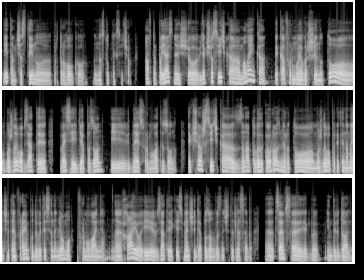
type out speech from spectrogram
і там частину проторговку наступних свічок. Автор пояснює, що якщо свічка маленька, яка формує вершину, то можливо взяти весь її діапазон і від неї сформувати зону. Якщо ж свічка занадто великого розміру, то можливо перейти на менший таймфрейм, подивитися на ньому формування е, хаю і взяти якийсь менший діапазон, визначити для себе. Е, Це все якби індивідуально.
